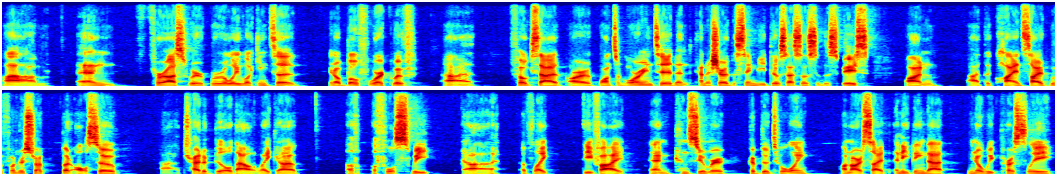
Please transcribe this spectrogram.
Um, and for us, we're, we're really looking to you know both work with uh, folks that are long-term oriented and kind of share the same ethos as us in the space on uh, the client side with Wonderstruck, but also uh, try to build out like a, a, a full suite uh, of like DeFi and consumer crypto tooling on our side. Anything that you know we personally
